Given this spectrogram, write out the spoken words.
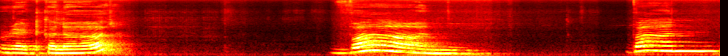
Red color. One. One.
